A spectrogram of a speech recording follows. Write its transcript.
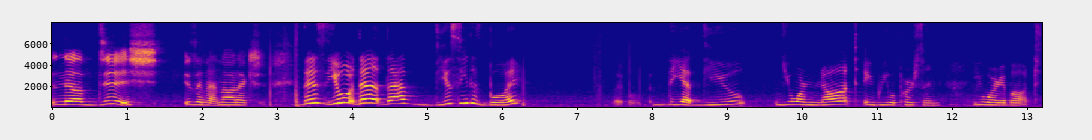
Now this is a not actually. This you that that do you see this boy? Yeah, you you are not a real person. You are a bot.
